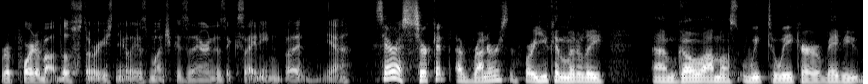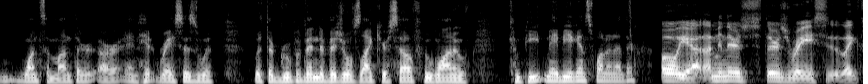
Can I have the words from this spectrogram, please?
report about those stories nearly as much because they aren't as exciting. But yeah. Is there a circuit of runners where you can literally um, go almost week to week or maybe once a month or, or and hit races with, with a group of individuals like yourself who want to compete maybe against one another? Oh yeah, I mean there's there's races like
